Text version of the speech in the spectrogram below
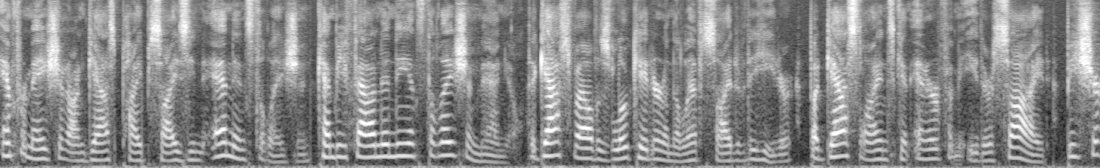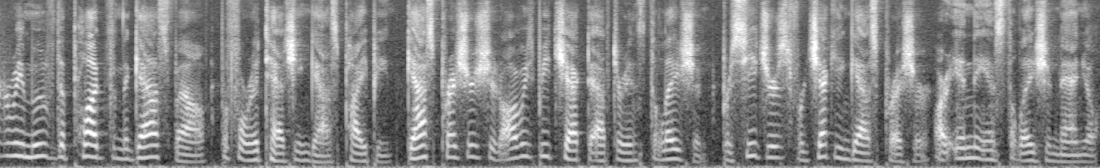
Information on gas pipe sizing and installation can be found in the installation manual. The gas valve is located on the left side of the heater, but gas lines can enter from either side. Be sure to remove the plug from the gas valve before attaching gas piping. Gas pressure should always be checked after installation. Procedures for checking gas pressure are in the installation manual.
